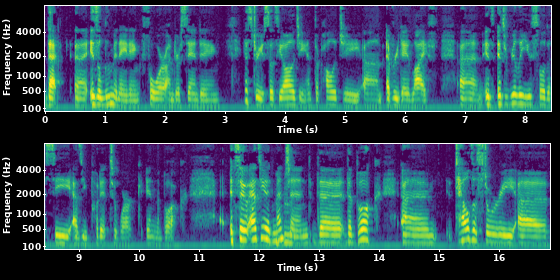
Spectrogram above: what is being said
that uh, is illuminating for understanding history, sociology, anthropology, um, everyday life. Um, it's, it's really useful to see as you put it to work in the book. So, as you had mm-hmm. mentioned, mm-hmm. the the book um, tells a story of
